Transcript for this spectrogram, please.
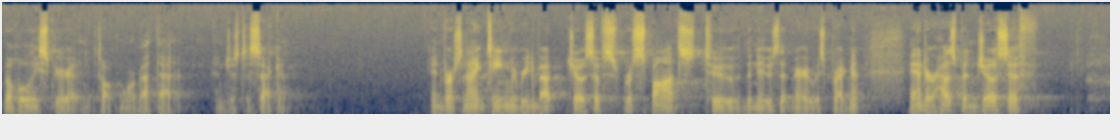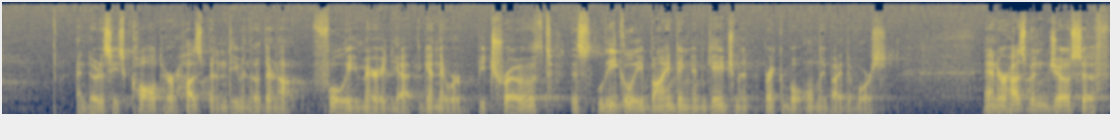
the Holy Spirit. We'll talk more about that in just a second. In verse 19, we read about Joseph's response to the news that Mary was pregnant. And her husband Joseph and notice he's called her husband, even though they're not fully married yet. Again, they were betrothed, this legally binding engagement, breakable only by divorce. And her husband Joseph,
